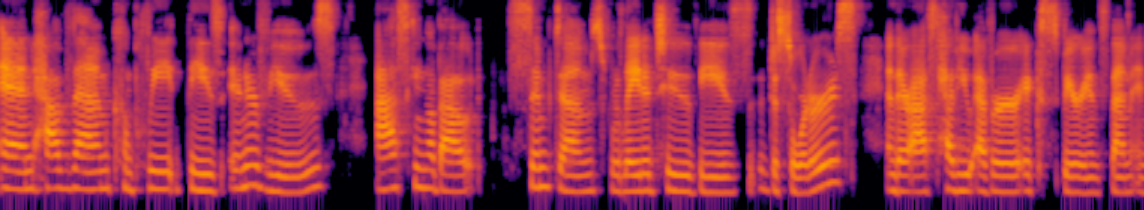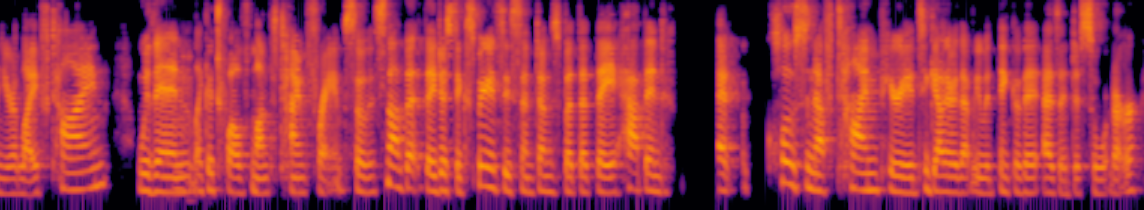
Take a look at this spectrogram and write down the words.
and have them complete these interviews asking about symptoms related to these disorders and they're asked have you ever experienced them in your lifetime within mm. like a 12 month time frame so it's not that they just experience these symptoms but that they happened at a close enough time period together that we would think of it as a disorder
